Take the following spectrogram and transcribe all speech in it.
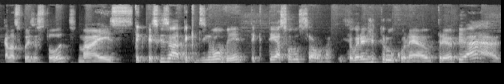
aquelas coisas todas, mas tem que pesquisar, tem que desenvolver, tem que ter a solução, né? Esse é o grande truco, né? O Trump, ah,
